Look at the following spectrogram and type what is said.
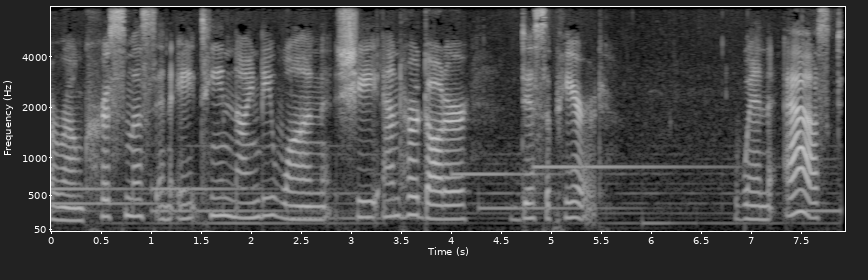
around Christmas in 1891, she and her daughter disappeared. When asked,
